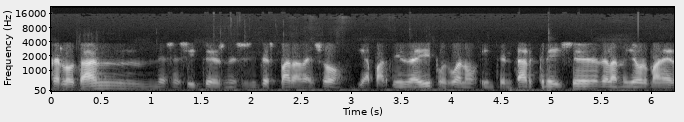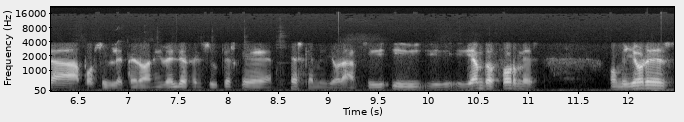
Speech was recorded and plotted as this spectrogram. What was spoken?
Per tant, necessites, necessites parar això i a partir d'ahir pues, bueno, intentar créixer de la millor manera possible, però a nivell defensiu tens que, tens que millorar. I, i, i, i hi ha dues formes. O millores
